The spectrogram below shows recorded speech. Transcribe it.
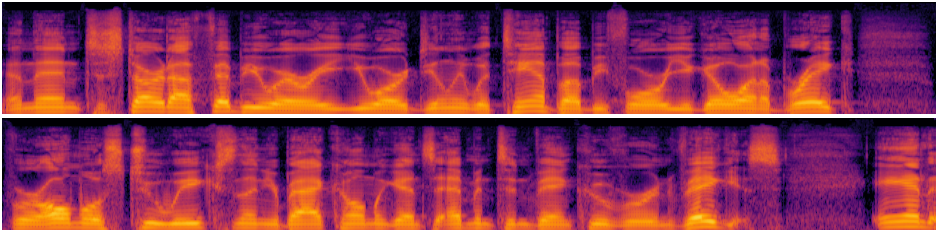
and then to start off February, you are dealing with Tampa before you go on a break for almost two weeks, and then you're back home against Edmonton, Vancouver, and Vegas. And,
